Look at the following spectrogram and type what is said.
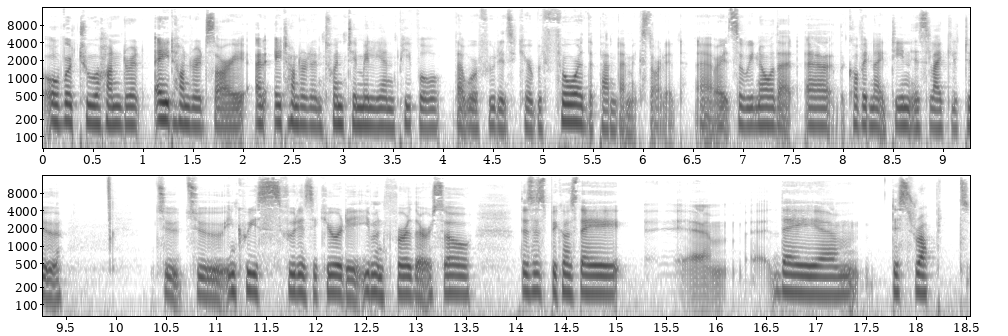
over 200, 800, sorry, 820 million people that were food insecure before the pandemic started. Uh, right, so we know that uh, the COVID nineteen is likely to to to increase food insecurity even further. So this is because they um, they um, disrupt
